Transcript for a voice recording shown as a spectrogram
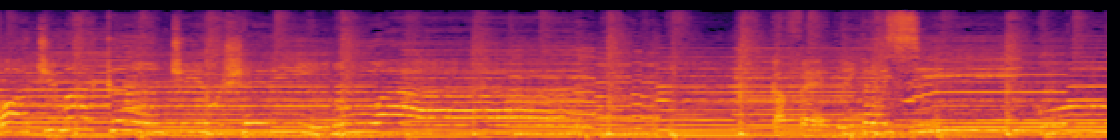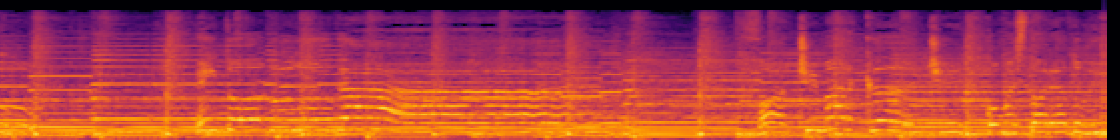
Forte, marcante, o cheirinho no ar. Café 35 em todo lugar. Forte, marcante, como a história do Rio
